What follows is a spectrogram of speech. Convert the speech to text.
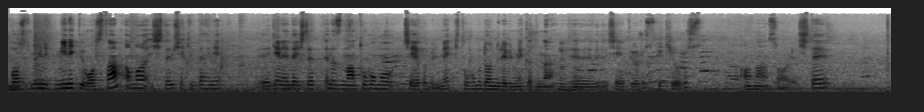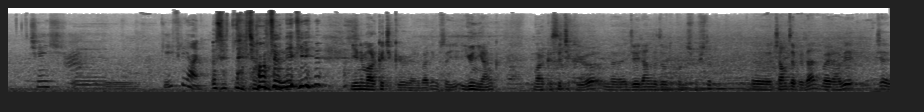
bir bost, minik, minik bir bostan ama işte bir şekilde hani e, gene de işte en azından tohumu şey yapabilmek, tohumu döndürebilmek adına e, şey yapıyoruz, ekiyoruz. Ondan sonra işte şey e, keyifli yani özetle çantam ne diyeyim. Yeni marka çıkıyor galiba değil mi? Mesela Yunyang markası çıkıyor. E, Ceylan'la da onu konuşmuştuk. E, Çamtepe'den bayağı bir şey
